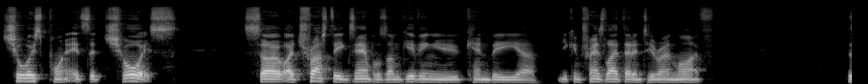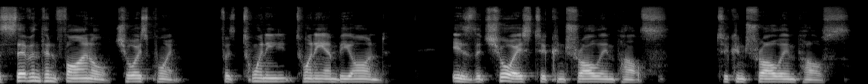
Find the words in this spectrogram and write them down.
choice point. It's a choice. So I trust the examples I'm giving you can be, uh, you can translate that into your own life. The seventh and final choice point for 2020 and beyond is the choice to control impulse. To control impulse.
